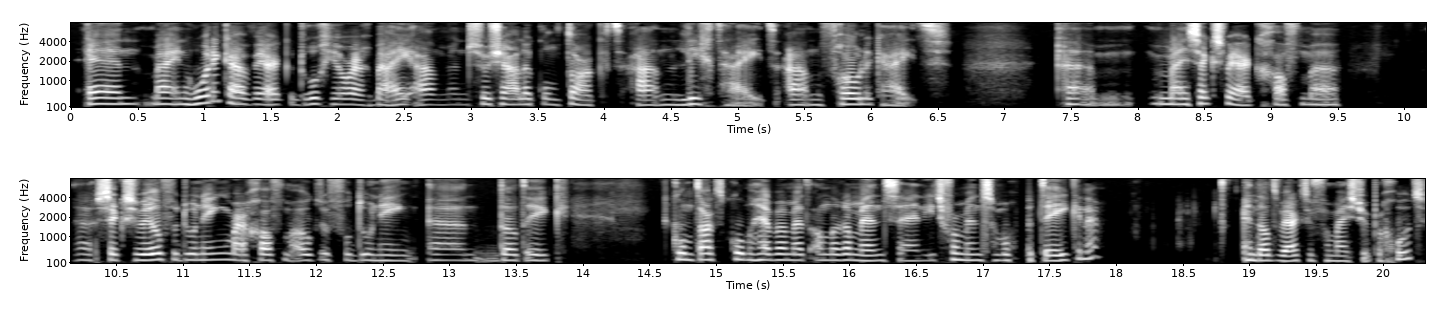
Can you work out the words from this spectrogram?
En mijn horecawerk droeg heel erg bij aan mijn sociale contact, aan lichtheid, aan vrolijkheid. Um, mijn sekswerk gaf me uh, seksueel voldoening, maar gaf me ook de voldoening uh, dat ik contact kon hebben met andere mensen en iets voor mensen mocht betekenen. En dat werkte voor mij supergoed.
